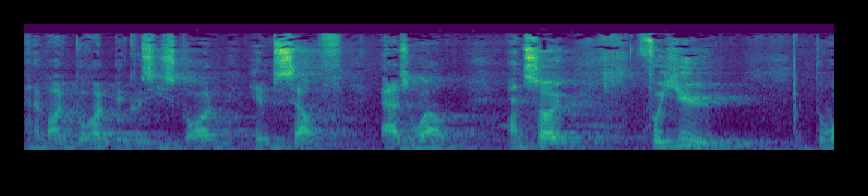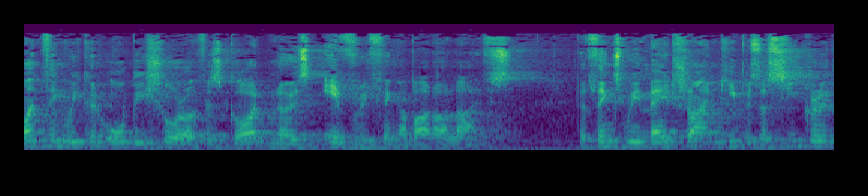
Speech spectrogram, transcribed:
and about God because He's God Himself as well. And so, for you, the one thing we can all be sure of is God knows everything about our lives. The things we may try and keep as a secret,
